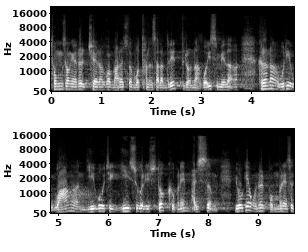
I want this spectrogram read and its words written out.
동성애를 죄라고 말하지도 못하는 사람들이 드러나고 있습니다. 그러나 우리 왕은 이 오직 예수 그리스도 그분의 말씀, 요게 오늘 본문에서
